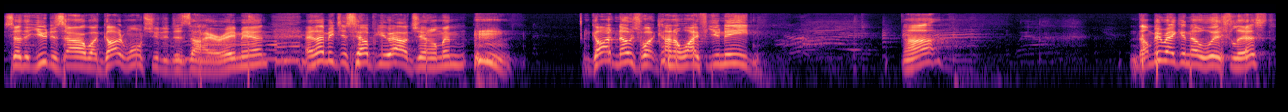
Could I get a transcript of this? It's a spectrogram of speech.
so that you desire what God wants you to desire. Amen? And let me just help you out, gentlemen. God knows what kind of wife you need. Huh? Don't be making no wish list.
